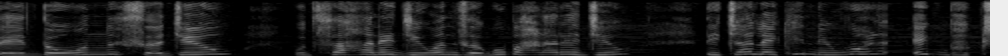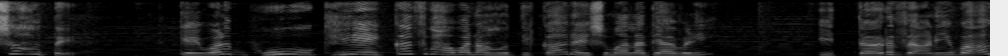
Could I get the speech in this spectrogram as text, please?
ते दोन सजीव उत्साहाने जीवन जगू पाहणारे जीव तिच्या लेखी निव्वळ एक भक्ष होते. केवळ भूक ही एकच भावना होती का रेशमाला त्यावेळी? इतर जाणीवा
